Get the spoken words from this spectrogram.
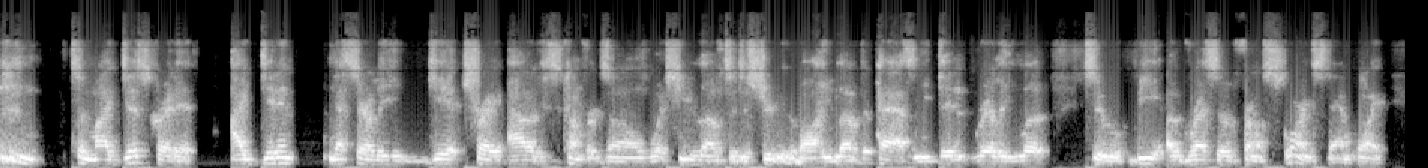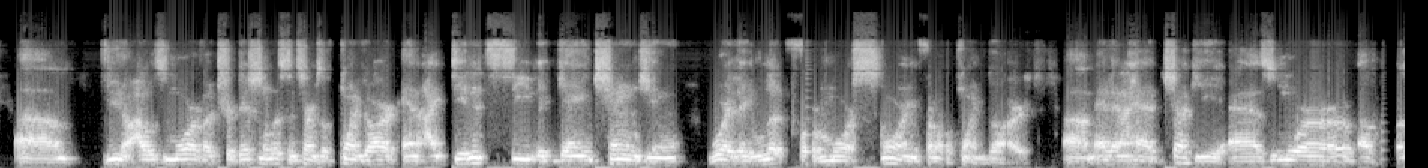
to my discredit, I didn't necessarily get Trey out of his comfort zone, which he loved to distribute the ball. He loved to pass, and he didn't really look to be aggressive from a scoring standpoint. Um, you know, I was more of a traditionalist in terms of point guard, and I didn't see the game changing where they looked for more scoring from a point guard. Um, and then I had Chucky as more of a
